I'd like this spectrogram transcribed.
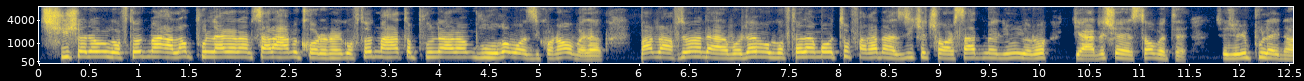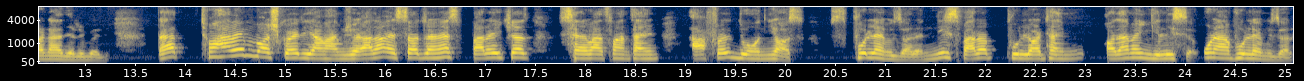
چی شده و گفته من الان پول ندارم سر همه کرونا. گفته من حتی پول ندارم حقوق بازیکن ها بدم. بعد رفته بودن در ورده و گفته بابا تو فقط نزدیک 400 میلیون یورو گردش حسابته. چجوری پول اینا رو نداری بدی؟ بعد تو همه باشگاه دیگه هم همینجوری. الان استاد برای یکی از ثروتمندترین افراد دنیاست. پول نمی‌ذاره. نیست برای پولدارترین آدم انگلیسه. اون هم پول نمی‌ذاره.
